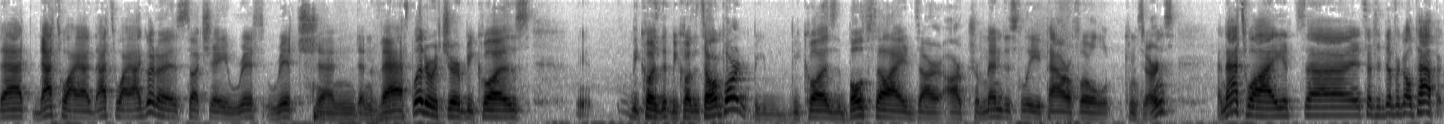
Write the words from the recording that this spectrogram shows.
that that's why I, that's why Aguna is such a rich, rich and, and vast literature because because because it's so important because both sides are, are tremendously powerful concerns and that's why it's uh, it's such a difficult topic.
